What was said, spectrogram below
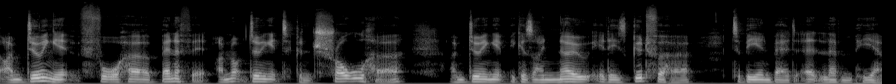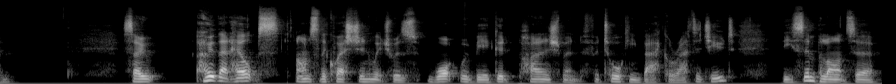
I'm doing it for her benefit. I'm not doing it to control her. I'm doing it because I know it is good for her to be in bed at 11 pm. So, I hope that helps answer the question, which was what would be a good punishment for talking back or attitude? The simple answer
